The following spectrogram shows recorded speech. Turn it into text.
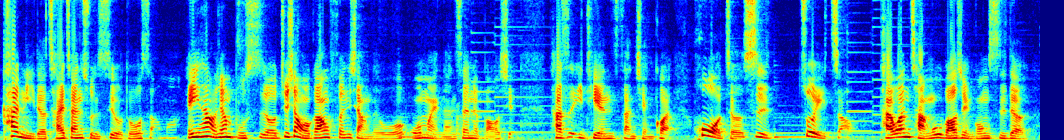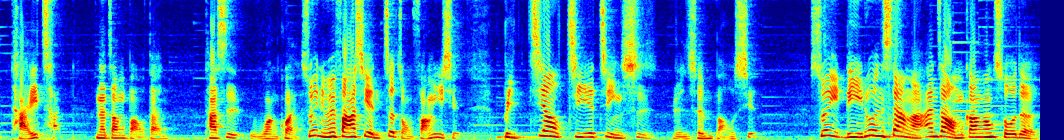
看你的财产损失有多少吗？诶，它好像不是哦。就像我刚刚分享的，我我买男生的保险，它是一天三千块，或者是最早台湾产物保险公司的台产那张保单，它是五万块。所以你会发现这种防疫险。比较接近是人身保险，所以理论上啊，按照我们刚刚说的，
